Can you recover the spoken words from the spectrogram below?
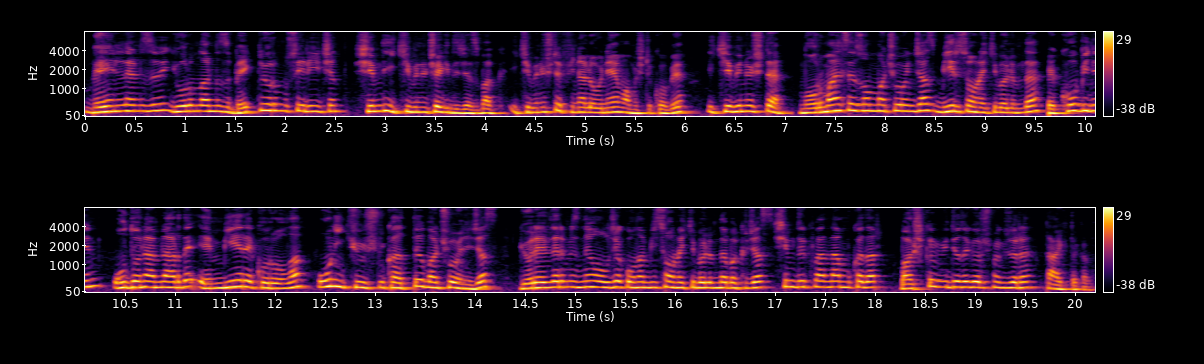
beğenilerinizi, yorumlarınızı bekliyorum bu seri için. Şimdi 2003'e gideceğiz. Bak 2003'te final oynayamamıştı Kobe. 2003'te normal sezon maçı oynayacağız bir sonraki bölümde. Ve Kobe'nin o dönemlerde NBA rekoru olan 12 üçlük attığı maçı oynayacağız. Görevlerimiz ne olacak ona bir sonraki bölümde bakacağız. Şimdilik benden bu kadar. Başka bir videoda görüşmek üzere. Takipte kalın.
